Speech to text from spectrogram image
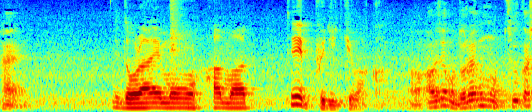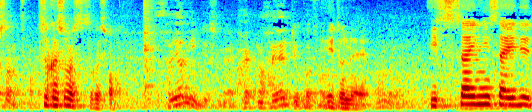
はい。でドラえもんハマってプリキュアか。ああじゃあもうドラえもんも通過したんですか？通過しました通過しまし早いですね。は早いというかそのえっとねなんだろ1歳2歳で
